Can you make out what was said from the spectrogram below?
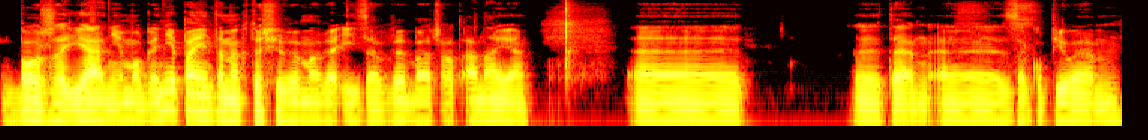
Boże, ja nie mogę, nie pamiętam jak to się wymawia Iza, wybacz, od Anaje. E, ten, e, zakupiłem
